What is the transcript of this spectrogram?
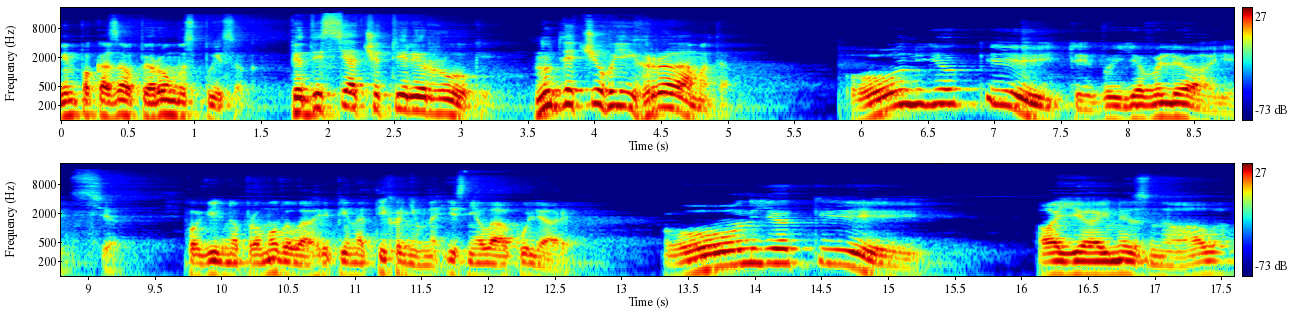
Він показав перому список. 54 роки. Ну для чого їй грамота? Он який ти виявляється, повільно промовила Агріпіна Тихонівна і зняла окуляри. Он який. А я й не знала.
